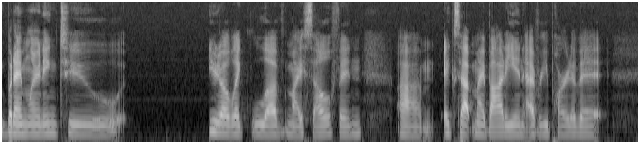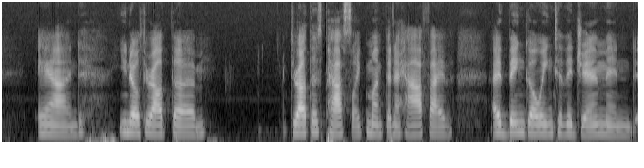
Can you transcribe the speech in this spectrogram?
but I'm learning to you know like love myself and um, accept my body and every part of it. And you know, throughout the throughout this past like month and a half, I've I've been going to the gym and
